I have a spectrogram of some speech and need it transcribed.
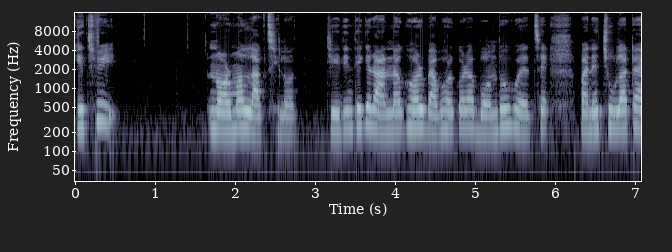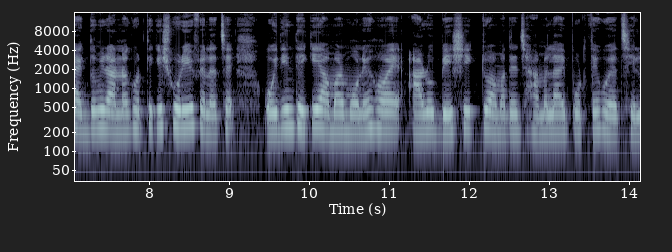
কিছুই নর্মাল লাগছিল। যেদিন থেকে রান্নাঘর ব্যবহার করা বন্ধ হয়েছে মানে চুলাটা একদমই রান্নাঘর থেকে সরিয়ে ফেলেছে ওই দিন থেকে আমার মনে হয় আরও বেশি একটু আমাদের ঝামেলায় পড়তে হয়েছিল।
